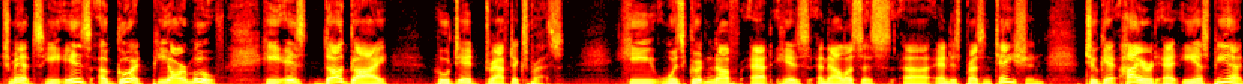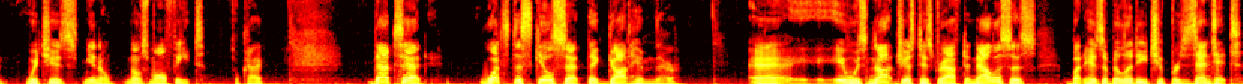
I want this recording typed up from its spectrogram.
Schmitz. He is a good PR move. He is the guy who did Draft Express. He was good enough at his analysis uh, and his presentation to get hired at ESPN, which is you know no small feat. Okay. That said, what's the skill set that got him there? Uh, it was not just his draft analysis, but his ability to present it,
